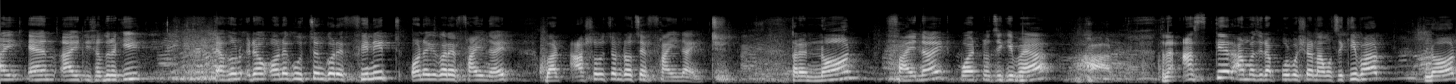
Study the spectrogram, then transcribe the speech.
I N I T শব্দটা কি? এখন এটা অনেকে উচ্চারণ করে ফিনিট অনেকে করে ফাইনাইট বাট আসল উচ্চারণটা হচ্ছে ফাইনাইট তাহলে নন ফাইনাইট পয়েন্টটা হচ্ছে কি ভাইয়া? ভার তাহলে আজকের আমরা যেটা পড়ব, সেটার নাম হচ্ছে কি ভার নন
